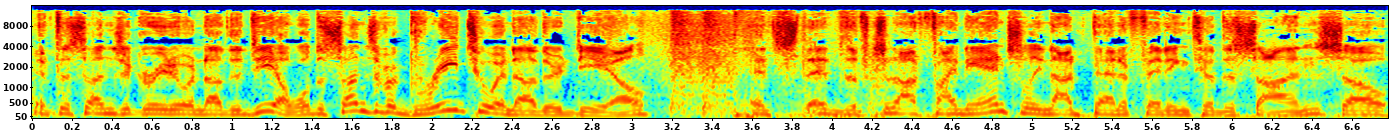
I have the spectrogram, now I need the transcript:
if the Suns agree to another deal. Well, the Suns have agreed to another deal. It's, it's not financially not benefiting to the Suns, so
